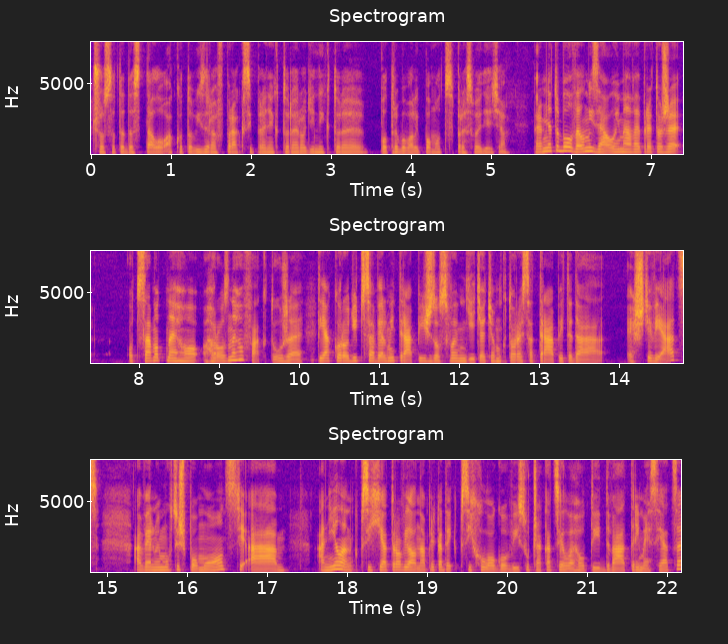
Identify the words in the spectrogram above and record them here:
čo sa teda stalo, ako to vyzerá v praxi pre niektoré rodiny, ktoré potrebovali pomoc pre svoje dieťa. Pre mňa to bolo veľmi zaujímavé, pretože od samotného hrozného faktu, že ty ako rodič sa veľmi trápiš so svojim dieťaťom, ktoré sa trápi teda ešte viac a veľmi mu chceš pomôcť a a nielen k psychiatrovi, ale napríklad aj k psychológovi sú čakacie lehoty 2-3 mesiace,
